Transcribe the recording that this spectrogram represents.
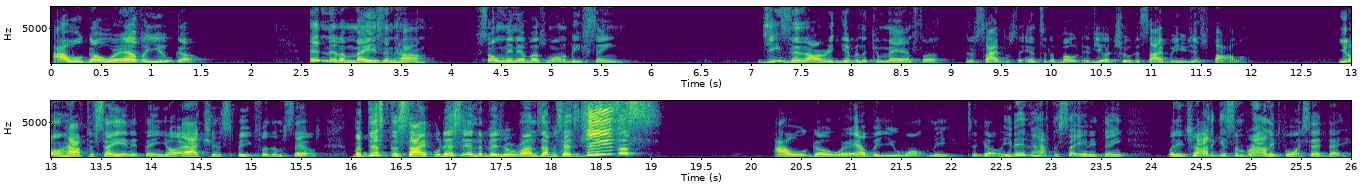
I will go wherever you go. Isn't it amazing how so many of us want to be seen? Jesus has already given the command for the disciples to enter the boat. If you're a true disciple, you just follow. You don't have to say anything. Your actions speak for themselves. But this disciple, this individual runs up and says, Jesus, I will go wherever you want me to go. He didn't have to say anything, but he tried to get some brownie points that day.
